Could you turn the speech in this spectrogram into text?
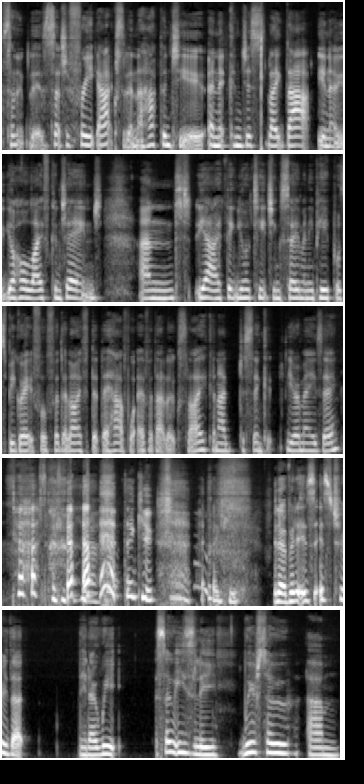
something. It's such a freak accident that happened to you, and it can just like that. You know, your whole life can change. And yeah, I think you're teaching so many people to be grateful for the life that they have, whatever that looks like. And I just think you're amazing. Thank you, thank you. You know, but it's it's true that you know we so easily we're so um,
